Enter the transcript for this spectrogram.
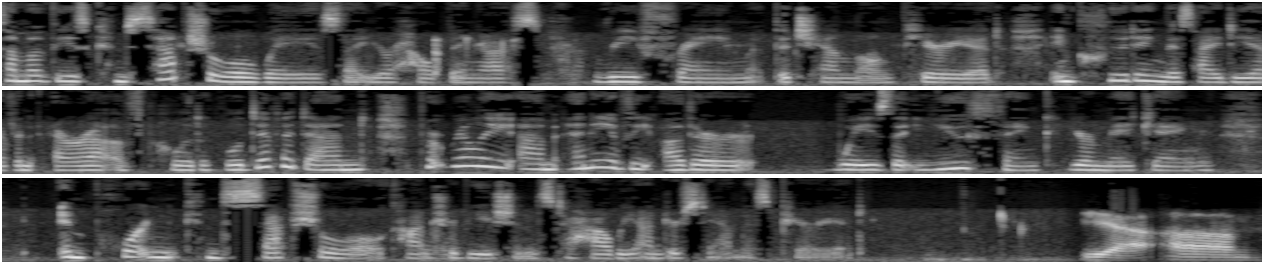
some of these conceptual ways that you're helping us reframe the Qianlong period, including this idea of an era of political dividend, but really um, any of the other ways that you think you're making important conceptual contributions to how we understand this period? Yeah. Um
